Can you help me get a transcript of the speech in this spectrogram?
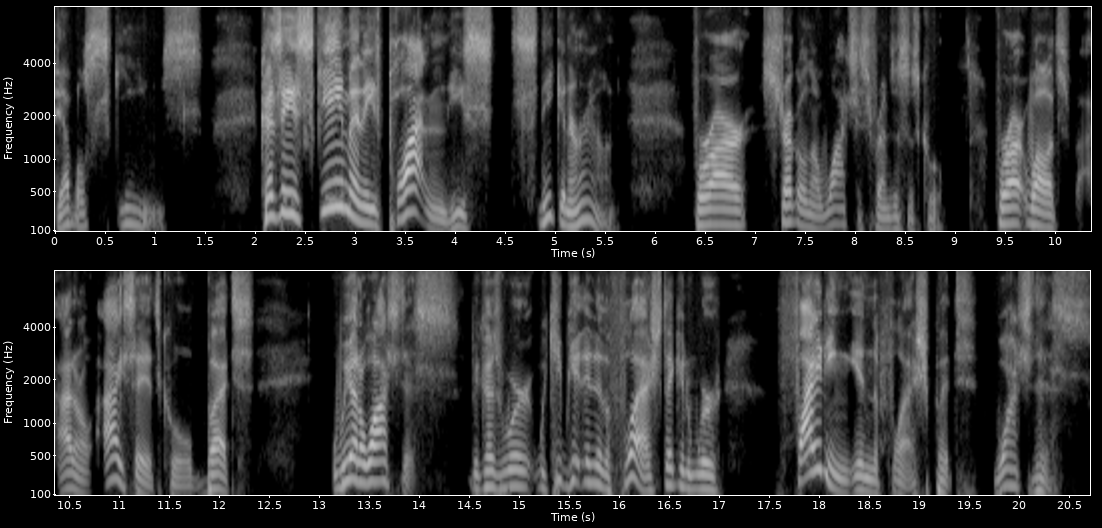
devil's schemes because he's scheming, he's plotting, he's sneaking around. For our struggle, now watch this, friends. This is cool. For our, well, it's, I don't know, I say it's cool, but we got to watch this because we're, we keep getting into the flesh thinking we're fighting in the flesh, but watch this.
